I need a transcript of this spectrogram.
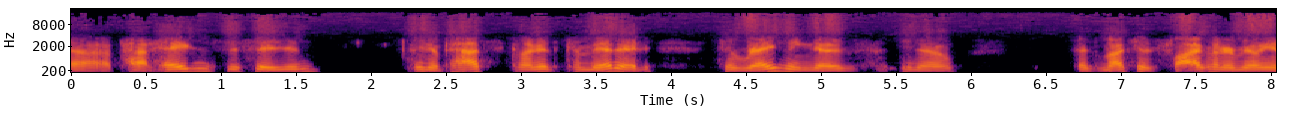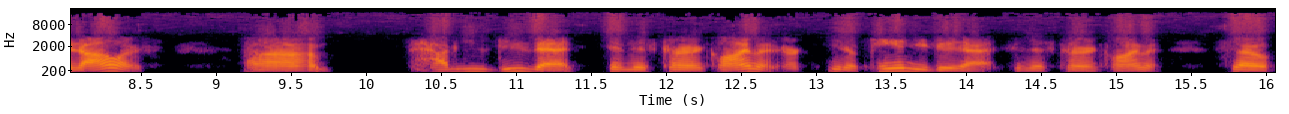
uh, Pat Haden's decision. You know, Pat's kind of committed to raising those, you know, as much as five hundred million dollars. Um, how do you do that in this current climate, or you know, can you do that in this current climate? So,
